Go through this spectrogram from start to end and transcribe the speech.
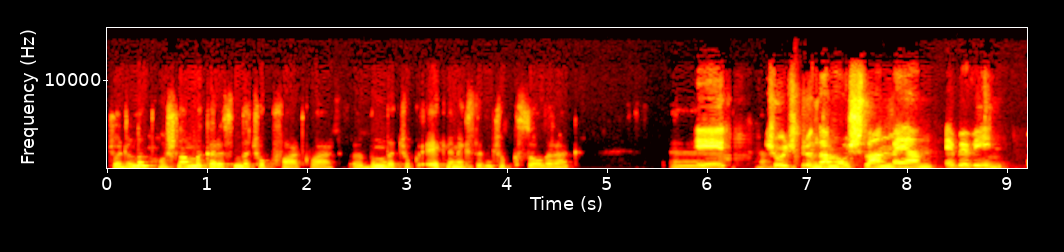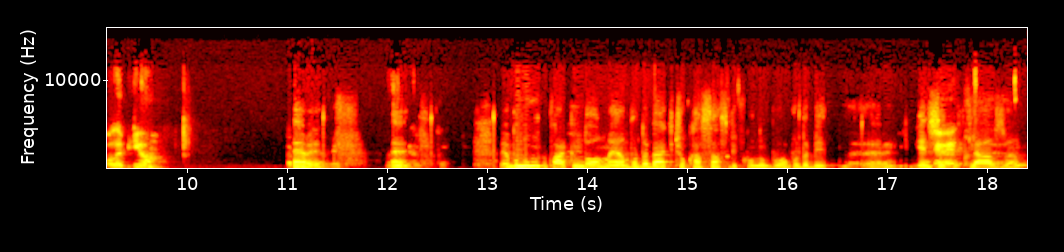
çocuğundan hoşlanmak arasında çok fark var. Ee, bunu da çok eklemek istedim çok kısa olarak. Ee, ee, çocuğundan hoşlanmayan ebeveyn olabiliyor mu? Evet. Evet. Ve bunun farkında olmayan, burada belki çok hassas bir konu bu. Burada bir e, genişletmek evet. lazım.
